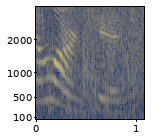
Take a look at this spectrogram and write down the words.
and learn, kids.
